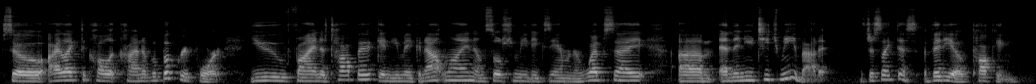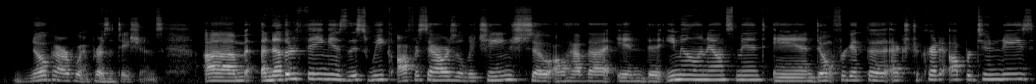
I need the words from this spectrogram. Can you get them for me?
So I like to call it kind of a book report. You find a topic and you make an outline on Social Media Examiner website, um, and then you teach me about it. Just like this, a video talking no PowerPoint presentations. Um, another thing is this week office hours will be changed, so I'll have that in the email announcement. And don't forget the extra credit opportunities.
